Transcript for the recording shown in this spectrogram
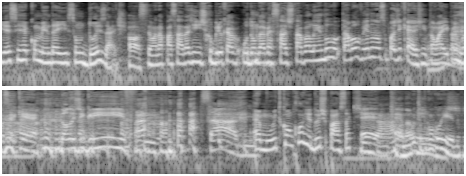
e esse recomenda aí são dois as. Ó, semana passada a gente descobriu que a- o dono da Versace tava lendo, tava ouvindo o nosso podcast. Então aí, pra você que é dono de grife, sabe? É muito concorrido o espaço aqui, É, tá? é Manda muito concorrido.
